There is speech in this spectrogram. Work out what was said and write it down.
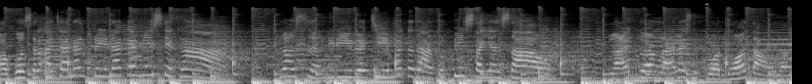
ขอบคุณสำรัอาจารย์นักดนตรีนะแกมิสิกค่ะเครื่องเสียงดีๆเวทีมาตรฐานคุณพี่สายันซาว หลายเครื่องหลายหลายสิบปวดหัวตายแล้ว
